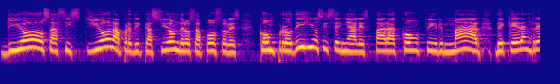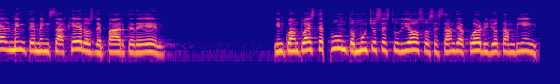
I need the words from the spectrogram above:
Dios asistió la predicación de los apóstoles con prodigios y señales para confirmar de que eran realmente mensajeros de parte de Él en cuanto a este punto, muchos estudiosos están de acuerdo, y yo también,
